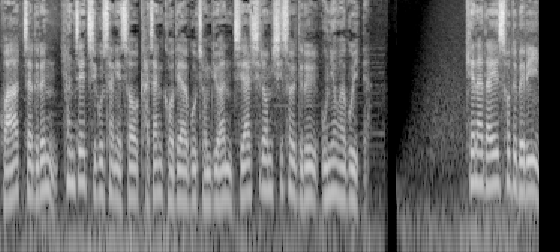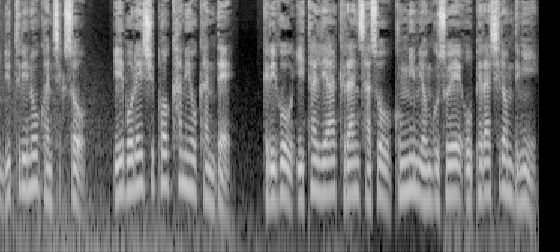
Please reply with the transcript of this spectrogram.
과학자들은 현재 지구상에서 가장 거대하고 정교한 지하 실험 시설들을 운영하고 있다. 캐나다의 서드베리 뉴트리노 관측소, 일본의 슈퍼 카미오칸데, 그리고 이탈리아 그란 사소 국립연구소의 오페라 실험 등이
